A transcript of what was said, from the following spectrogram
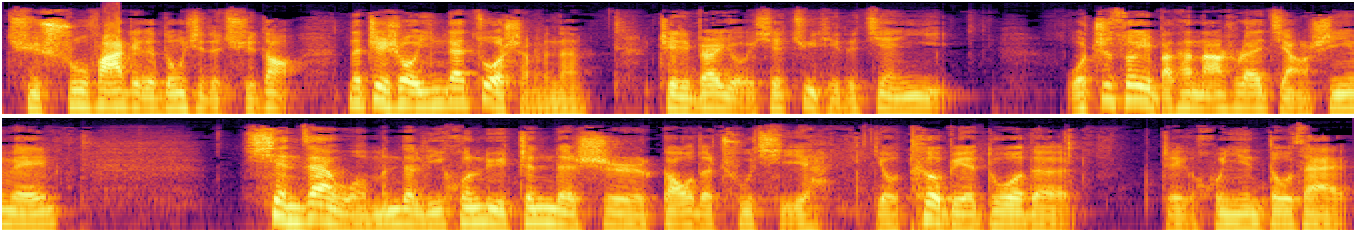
去抒发这个东西的渠道。那这时候应该做什么呢？这里边有一些具体的建议。我之所以把它拿出来讲，是因为现在我们的离婚率真的是高的出奇呀，有特别多的这个婚姻都在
